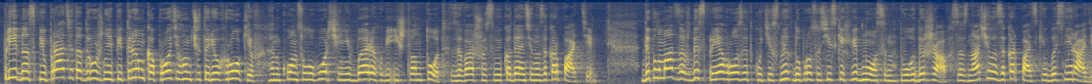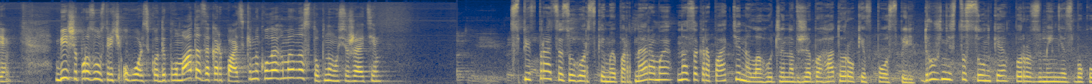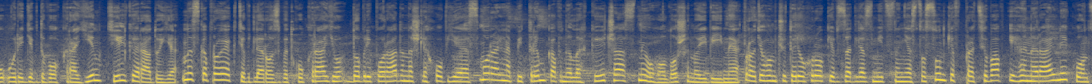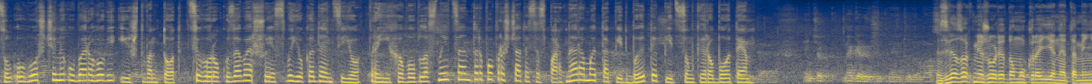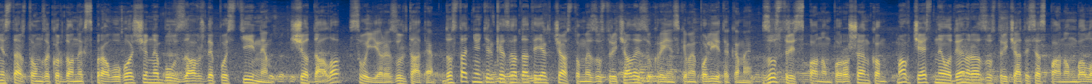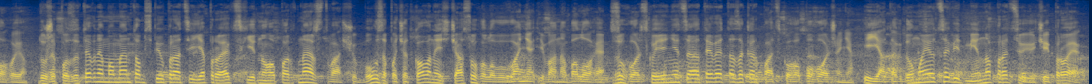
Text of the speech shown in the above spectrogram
Плідна співпраця та дружня підтримка протягом чотирьох років. Генконсул Угорщині в берегові Іштван Тот завершує свою каденцію на Закарпатті. Дипломат завжди сприяв розвитку тісних добросусідських відносин двох держав, зазначили Закарпатській обласній раді. Більше про зустріч угорського дипломата з закарпатськими колегами в наступному сюжеті. Співпраця з угорськими партнерами на Закарпатті налагоджена вже багато років поспіль. Дружні стосунки, порозуміння з боку урядів двох країн тільки радує. Низка проєктів для розвитку краю, добрі поради на шляху в ЄС, моральна підтримка в нелегкий час неоголошеної війни. Протягом чотирьох років задля зміцнення стосунків працював і генеральний консул Угорщини у берегові Іштван Тот. Цього року завершує свою каденцію. Приїхав в обласний центр попрощатися з партнерами та підбити підсумки роботи. Én Зв'язок між урядом України та Міністерством закордонних справ Угорщини був завжди постійним, що дало свої результати. Достатньо тільки згадати, як часто ми зустрічались з українськими політиками. Зустріч з паном Порошенком мав честь не один раз зустрічатися з паном Балогою. Дуже позитивним моментом співпраці є проект східного партнерства, що був започаткований з часу головування Івана Балоги з угорської ініціативи та закарпатського погодження. І я так думаю, це відмінно працюючий проект.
